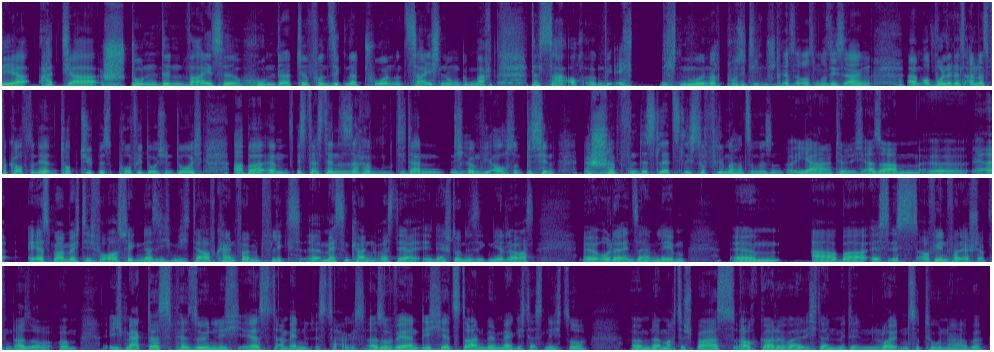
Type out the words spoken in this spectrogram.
Der hat ja stundenweise hunderte von Signaturen und Zeichnungen gemacht. Das sah auch irgendwie echt nicht nur nach positivem Stress aus, muss ich sagen. Ähm, obwohl er das anders verkauft und der Top-Typ ist Profi durch und durch. Aber ähm, ist das denn eine Sache, die dann nicht irgendwie auch so ein bisschen erschöpfend ist, letztlich so viel machen zu müssen? Ja, natürlich. Also ähm, äh, erstmal möchte ich vorausschicken, dass ich mich da auf keinen Fall mit Flix äh, messen kann, was der in der Stunde signiert oder was. Äh, oder in seinem Leben. Ähm, aber es ist auf jeden Fall erschöpfend. Also ähm, ich merke das persönlich erst am Ende des Tages. Also während ich jetzt dran bin, merke ich das nicht so. Ähm, da macht es Spaß, auch gerade weil ich dann mit den Leuten zu tun habe.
